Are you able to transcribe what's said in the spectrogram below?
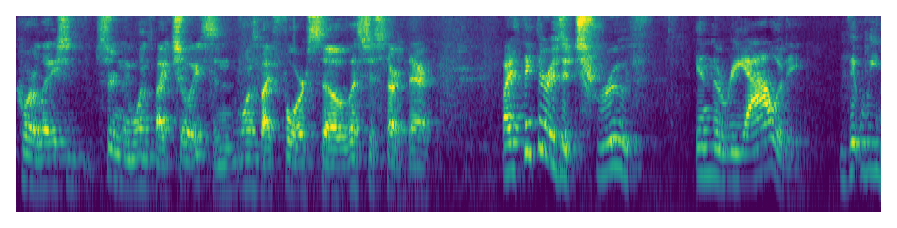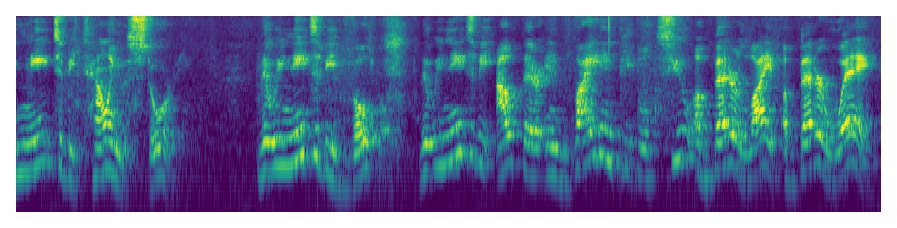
correlation. Certainly, one's by choice and one's by force, so let's just start there. But I think there is a truth in the reality that we need to be telling the story, that we need to be vocal, that we need to be out there inviting people to a better life, a better way.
